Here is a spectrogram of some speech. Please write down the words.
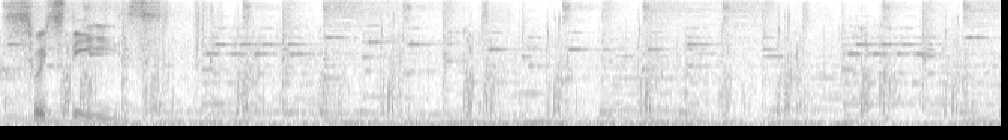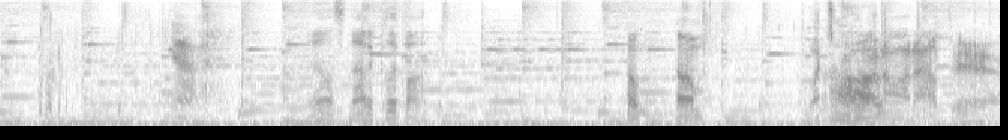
switch these. It's not a clip-on. Oh, um, What's Ah. going on out there?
